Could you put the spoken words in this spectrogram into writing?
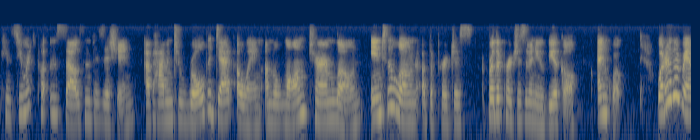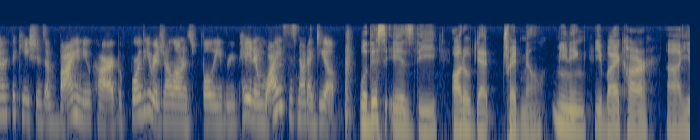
consumers put themselves in the position of having to roll the debt owing on the long-term loan into the loan of the purchase for the purchase of a new vehicle. End quote. What are the ramifications of buying a new car before the original loan is fully repaid, and why is this not ideal? Well, this is the auto debt treadmill, meaning you buy a car, uh, you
